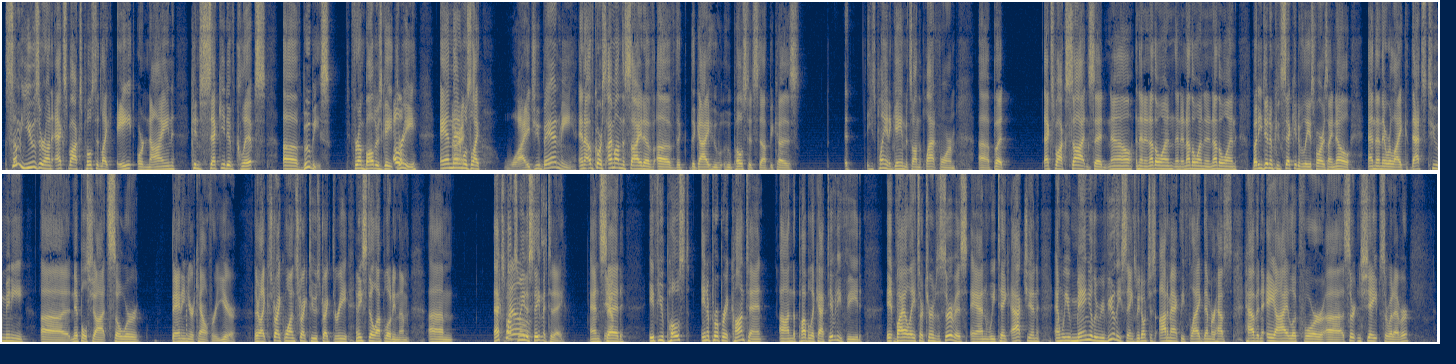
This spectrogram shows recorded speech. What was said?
some user on Xbox posted like eight or nine consecutive clips of boobies from Baldur's Gate Oh. 3 and then right. was like why'd you ban me and of course i'm on the side of of the the guy who who posted stuff because it, he's playing a game that's on the platform uh, but Xbox saw it and said no, and then another one, and another one, and another one. But he did them consecutively, as far as I know. And then they were like, "That's too many uh, nipple shots, so we're banning your account for a year." They're like, "Strike one, strike two, strike three, and he's still uploading them. Um, Xbox Well- made a statement today and said, "If you post inappropriate content on the public activity feed." It violates our terms of service, and we take action, and we manually review these things. We don't just automatically flag them or have have an AI look for uh, certain shapes or whatever.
